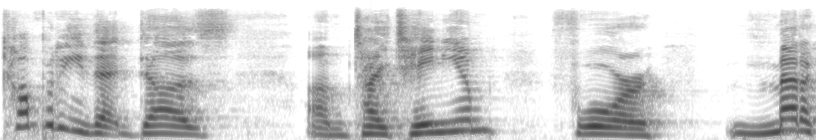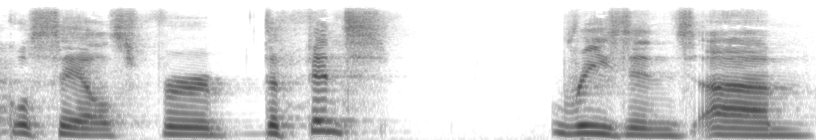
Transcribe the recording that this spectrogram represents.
company that does um, titanium for medical sales, for defense reasons, um,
